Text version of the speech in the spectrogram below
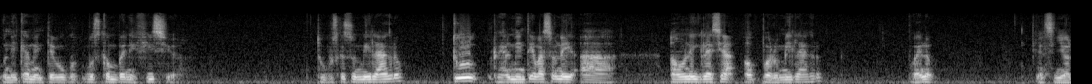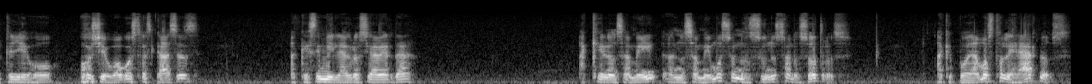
únicamente busca un beneficio. ¿Tú buscas un milagro? ¿Tú realmente vas a una, a una iglesia por un milagro? Bueno, el Señor te llevó o llevó a vuestras casas a que ese milagro sea verdad. A que nos, nos amemos los unos a los otros. A que podamos tolerarnos.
